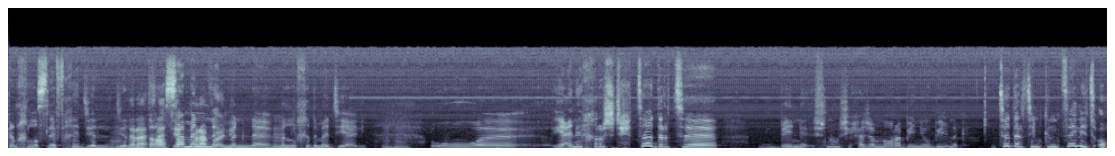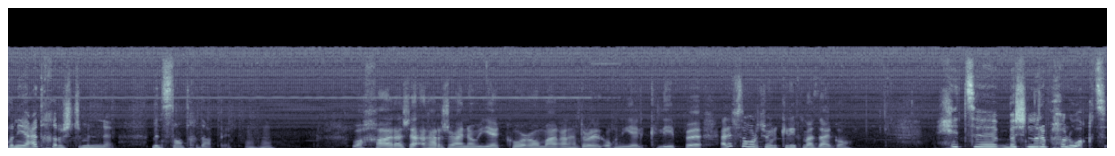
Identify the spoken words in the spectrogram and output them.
كنخلص les frais ديال ديال المدرسة من. من. من الخدمة ديالي مهم. و يعني خرجت حتى درت بين شنو شي حاجة من ورا بيني وبينك حتى درت يمكن ثالث أغنية عاد خرجت من من centre d'appel. واخا رجاء غنرجعوا أنا وياك وعمر غنهضروا على الأغنية الكليب علاش صورتوا الكليب مازاغون حيت آه، باش نربحوا الوقت.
